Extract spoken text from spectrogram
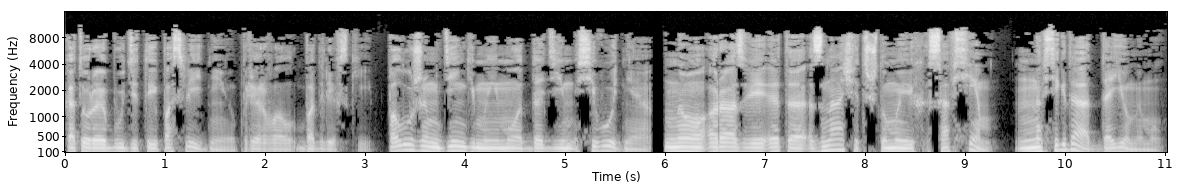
которая будет и последнюю, прервал Бодлевский. Положим, деньги мы ему отдадим сегодня, но разве это значит, что мы их совсем, навсегда отдаем ему?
